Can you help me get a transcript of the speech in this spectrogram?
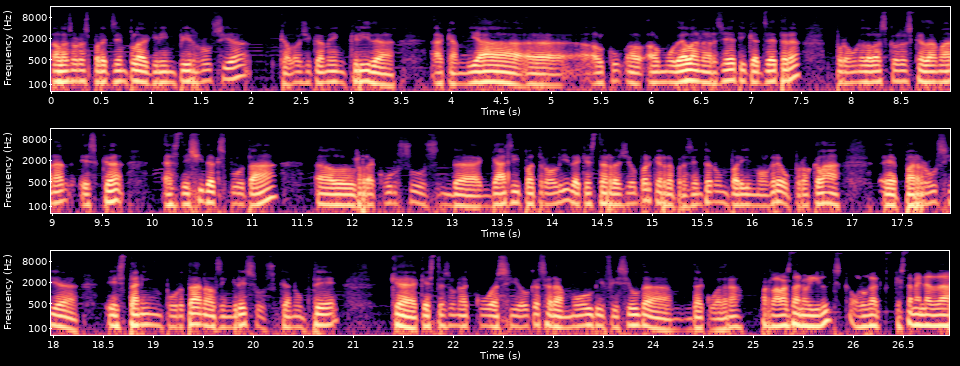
Aleshores, per exemple, Greenpeace Rússia que lògicament crida a canviar eh, el, el, el model energètic, etc. però una de les coses que demanen és que es deixi d'explotar els recursos de gas i petroli d'aquesta regió perquè representen un perill molt greu. Però clar, eh, per Rússia és tan important els ingressos que n'obté que aquesta és una equació que serà molt difícil de, de quadrar. Parlaves de Norilsk, Olga, aquesta mena de,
